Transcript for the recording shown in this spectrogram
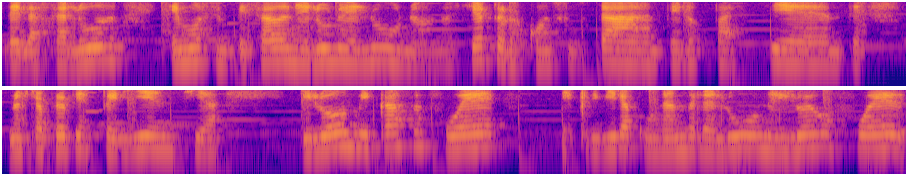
de la salud hemos empezado en el uno el uno, ¿no es cierto? Los consultantes, los pacientes, nuestra propia experiencia. Y luego en mi caso fue escribir acunando la luna y luego fue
